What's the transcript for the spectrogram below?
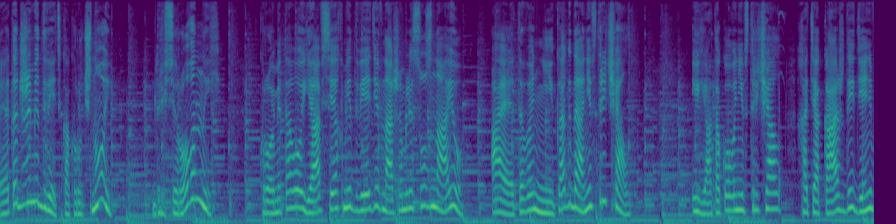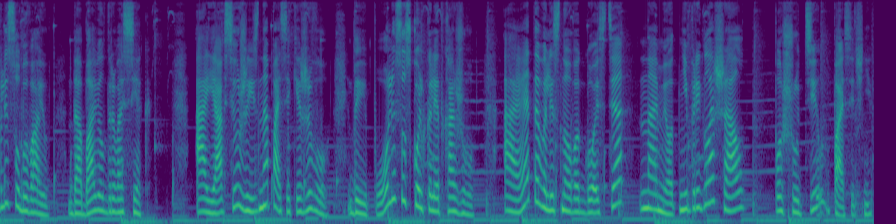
этот же медведь как ручной, дрессированный. Кроме того, я всех медведей в нашем лесу знаю, а этого никогда не встречал. И я такого не встречал, хотя каждый день в лесу бываю, добавил дровосек. А я всю жизнь на пасеке живу, да и по лесу сколько лет хожу. А этого лесного гостя на мед не приглашал, пошутил пасечник.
